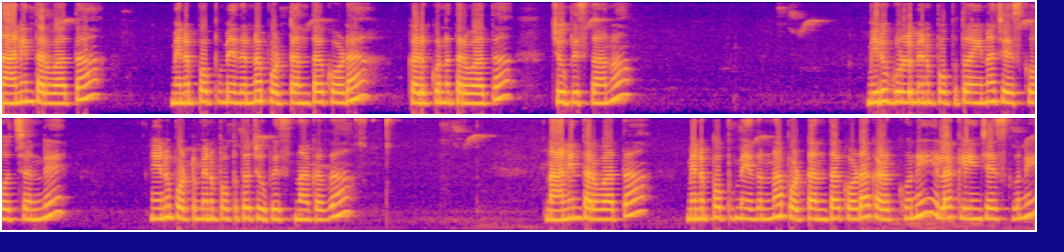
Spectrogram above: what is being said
నానిన తర్వాత మినపప్పు మీద ఉన్న పొట్టంతా కూడా కడుక్కున్న తర్వాత చూపిస్తాను. మీరు గుళ్ళు మినపప్పుతో అయినా చేసుకోవచ్చండి. నేను పొట్టు మినపప్పుతో చూపిస్తున్నా కదా. నానిన తర్వాత మినపప్పు మీద ఉన్న పొట్టంతా కూడా కడుక్కొని ఇలా క్లీన్ చేసుకుని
